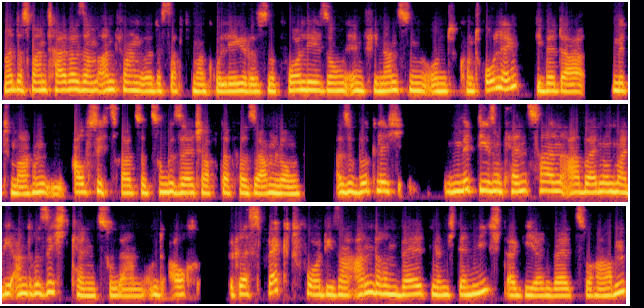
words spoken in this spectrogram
Das waren teilweise am Anfang, äh, das sagte mein Kollege, das ist eine Vorlesung in Finanzen und Controlling, die wir da mitmachen, Aufsichtsratssitzung, Gesellschafterversammlung. Also wirklich mit diesen Kennzahlen arbeiten und mal die andere Sicht kennenzulernen und auch Respekt vor dieser anderen Welt, nämlich der nicht agilen Welt zu haben.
